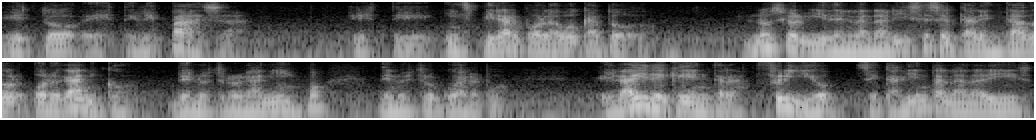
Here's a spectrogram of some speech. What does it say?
esto este, les pasa, este, inspirar por la boca todo. No se olviden, la nariz es el calentador orgánico de nuestro organismo, de nuestro cuerpo. El aire que entra frío se calienta en la nariz,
